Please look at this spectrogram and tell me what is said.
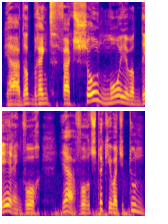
ja, dat brengt vaak zo'n mooie waardering voor, ja, voor het stukje wat je toen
